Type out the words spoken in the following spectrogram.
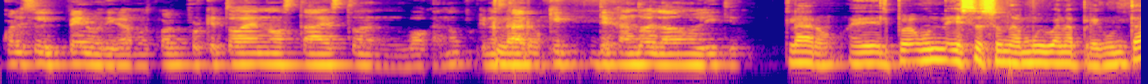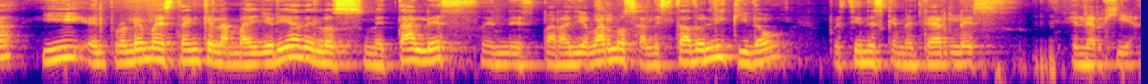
¿cuál es el pero, digamos? ¿Cuál, ¿Por qué todavía no está esto en boca, ¿no? ¿Por qué no está dejando de lado un litio? Claro, eso es una muy buena pregunta y el problema está en que la mayoría de los metales, para llevarlos al estado líquido, pues tienes que meterles energía.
